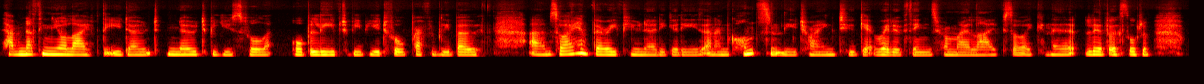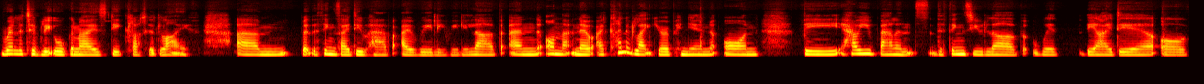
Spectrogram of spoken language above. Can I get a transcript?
have nothing in your life that you don't know to be useful or believed to be beautiful, preferably both. Um, so I have very few nerdy goodies, and I'm constantly trying to get rid of things from my life so I can uh, live a sort of relatively organized, decluttered life. Um, but the things I do have, I really, really love. And on that note, I'd kind of like your opinion on the how you balance the things you love with the idea of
